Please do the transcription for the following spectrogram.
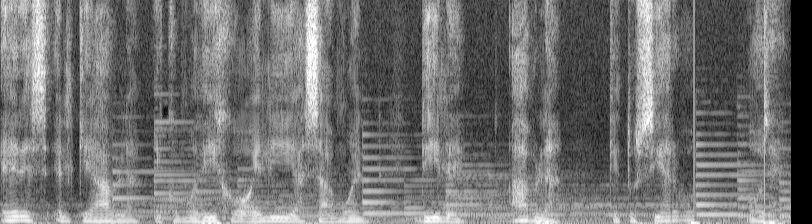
eres el que habla y como dijo Elías Samuel, dile, habla que tu siervo oye.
